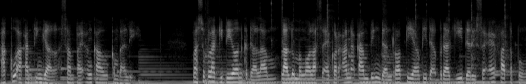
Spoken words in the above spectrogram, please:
aku akan tinggal sampai engkau kembali. Masuklah Gideon ke dalam, lalu mengolah seekor anak kambing dan roti yang tidak beragi dari seeva tepung.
